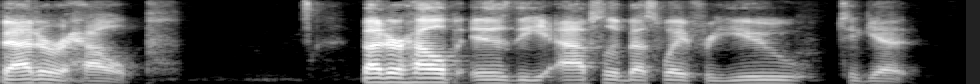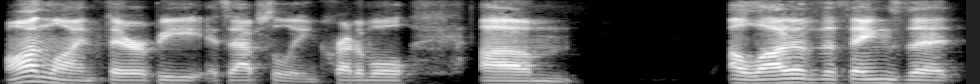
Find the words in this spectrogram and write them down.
BetterHelp. BetterHelp is the absolute best way for you to get online therapy. It's absolutely incredible. Um, a lot of the things that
